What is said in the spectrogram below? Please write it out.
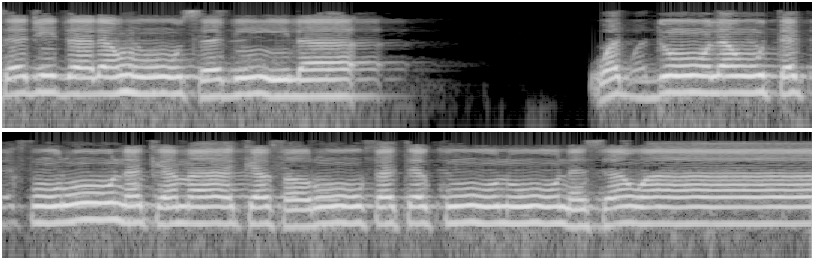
تجد له سبيلا ودوا لو تكفرون كما كفروا فتكونون سواء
